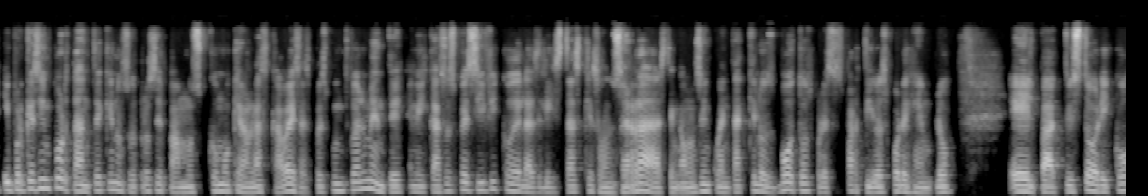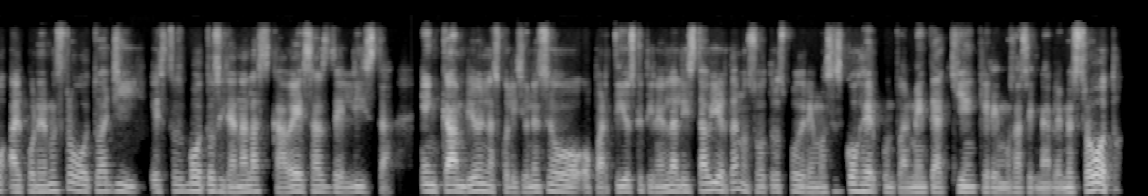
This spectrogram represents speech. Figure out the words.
¿Y por qué es importante que nosotros sepamos cómo quedaron las cabezas? Pues puntualmente, en el caso específico de las listas que son cerradas, tengamos en cuenta que los votos por esos partidos, por ejemplo, el pacto histórico, al poner nuestro voto allí, estos votos irán a las cabezas de lista. En cambio, en las coaliciones o, partidos que tienen la lista abierta, nosotros podremos escoger puntualmente a quién queremos asignarle nuestro voto.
